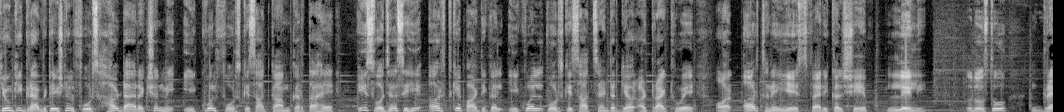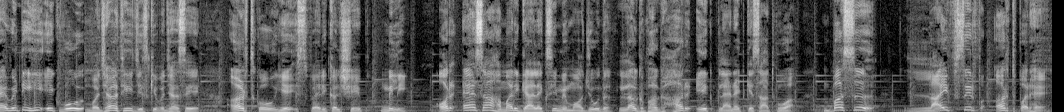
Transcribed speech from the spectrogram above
क्योंकि ग्रेविटेशनल फोर्स हर डायरेक्शन में इक्वल फोर्स के साथ काम करता है, इस वजह से ही अर्थ के पार्टिकल इक्वल फोर्स के साथ सेंटर की ओर अट्रैक्ट हुए और अर्थ ने ये स्फेरिकल शेप ले ली। तो दोस्तों ग्रेविटी ही एक वो वजह थी जिसकी वजह से अर्थ को ये स्फेरिकल शेप मिली। और ऐसा हमारी गैलेक्सी में मौजूद लगभग हर एक प्लेनेट के साथ हुआ। बस लाइफ सिर्फ़ अर्थ पर है।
